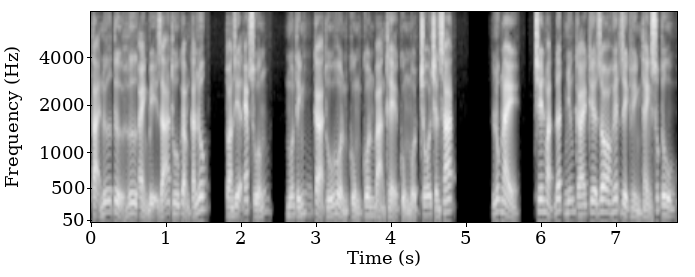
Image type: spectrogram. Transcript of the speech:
tại nữ tử hư ảnh bị giã thu gặm cắn lúc, toàn diện ép xuống, muốn tính cả thú hồn cùng côn bản thể cùng một chỗ chấn sát. Lúc này, trên mặt đất những cái kia do huyết dịch hình thành xúc tu,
